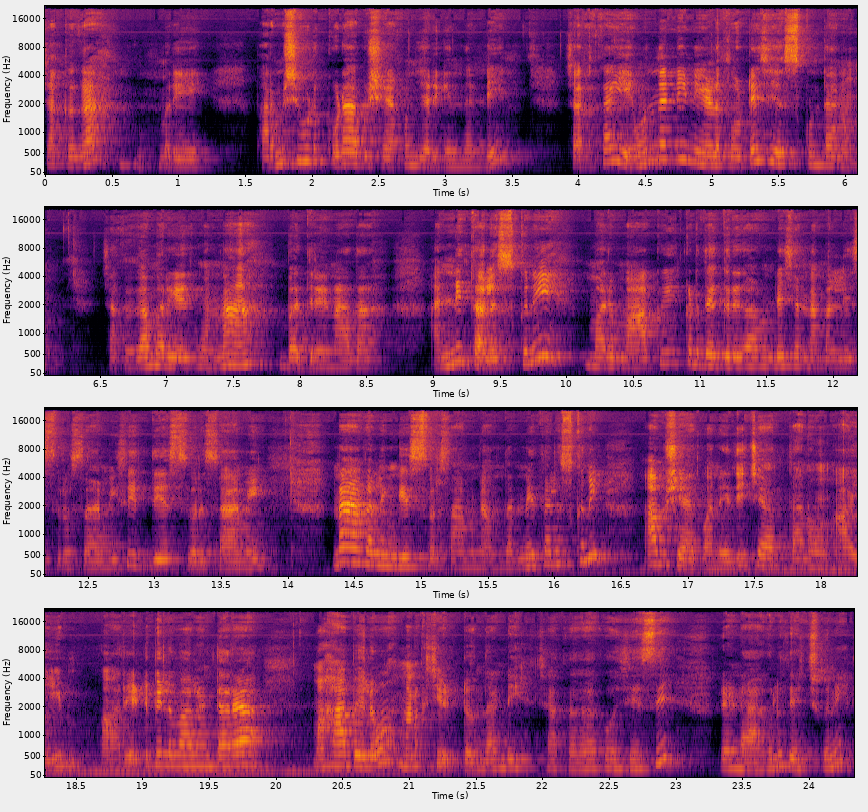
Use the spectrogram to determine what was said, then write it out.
చక్కగా మరి పరమశివుడికి కూడా అభిషేకం జరిగిందండి. చక్కగా ఏముందండి? నీళ్ళతోటే చేసుకుంటాను. చక్కగా మరి ఉన్న బద్రీనాథ అన్నీ తలుసుకుని మరి మాకు ఇక్కడ దగ్గరగా ఉండే చిన్నమల్లేశ్వర స్వామి సిద్ధేశ్వర స్వామి నాగలింగేశ్వర స్వామిని అందరినీ తలుసుకుని అభిషేకం అనేది చేస్తాను. అవి పారేటి పిలవాలంటారా? మహాబిలవం మనకు చెట్టు ఉందండి. చక్కగా కోసేసి రెండు ఆకులు తెచ్చుకుని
